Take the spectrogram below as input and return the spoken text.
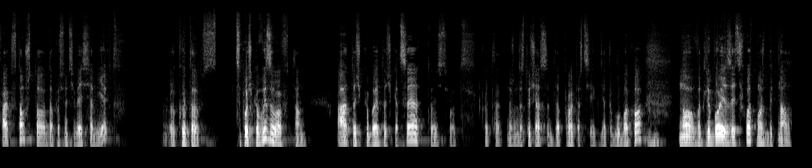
факт в том, что, допустим, у тебя есть объект, э, какая-то цепочка вызовов, там, А, точка, Б, точка, С, то есть вот какой-то, нужно достучаться до property где-то глубоко, угу. но вот любой из этих ход может быть null,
